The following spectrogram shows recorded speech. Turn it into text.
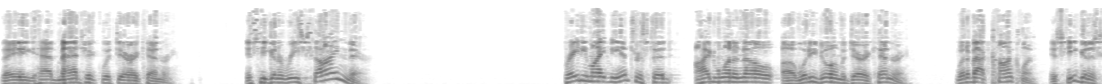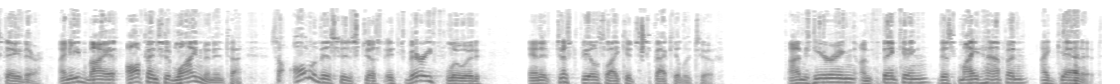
they had magic with Derrick Henry. Is he going to re-sign there? Brady might be interested. I'd want to know uh, what are you doing with Derrick Henry? What about Conklin? Is he going to stay there? I need my offensive lineman in time. So all of this is just it's very fluid. and it just feels like it's speculative. I'm hearing, I'm thinking this might happen. I get it.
